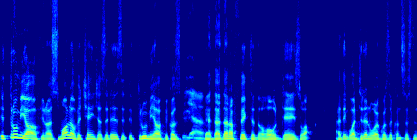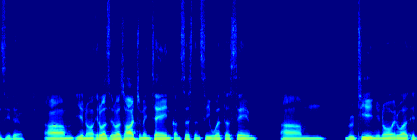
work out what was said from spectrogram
it threw me off you know as small of a change as it is it, it threw me off because Yeah. that, that that affected the whole day. So i think what didn't work was the consistency there. Um you know it was it was hard to maintain consistency with the same um routine you know it was it,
